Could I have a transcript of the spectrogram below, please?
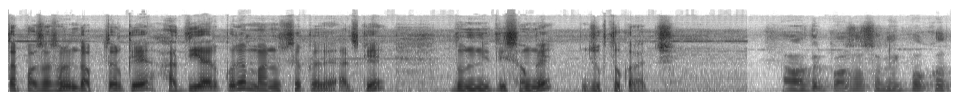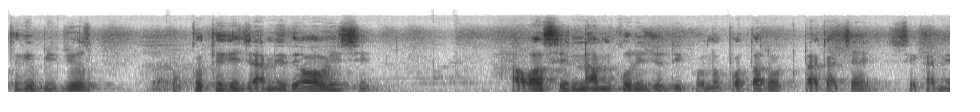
তার প্রশাসনিক দপ্তরকে হাতিয়ার করে মানুষের কাছে আজকে দুর্নীতির সঙ্গে যুক্ত করাচ্ছে। আমাদের প্রশাসনিক পক্ষ থেকে বিডিও পক্ষ থেকে জানিয়ে দেওয়া হয়েছে আবাসের নাম করে যদি কোনো প্রতারক টাকা চায়, সেখানে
